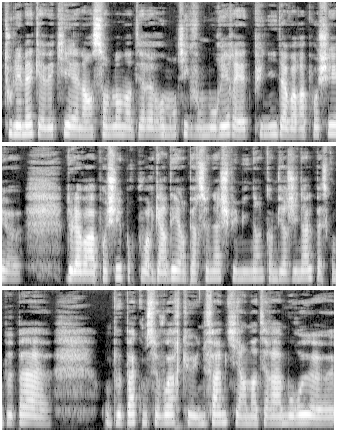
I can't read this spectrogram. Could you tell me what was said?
tous les mecs avec qui elle a un semblant d'intérêt romantique vont mourir et être punis d'avoir approché, euh, de l'avoir approché pour pouvoir garder un personnage féminin comme virginal parce qu'on peut pas, on peut pas concevoir qu'une femme qui a un intérêt amoureux euh,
